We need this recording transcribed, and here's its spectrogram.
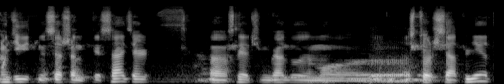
удивительный совершенно писатель, в следующем году ему 160 э, лет.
